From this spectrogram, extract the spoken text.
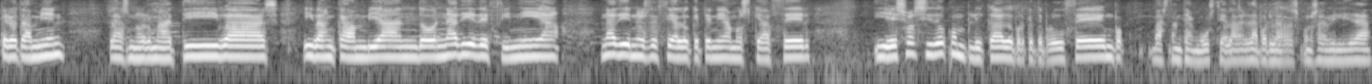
pero también las normativas iban cambiando, nadie definía, nadie nos decía lo que teníamos que hacer y eso ha sido complicado porque te produce un bastante angustia, la verdad, por la responsabilidad.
